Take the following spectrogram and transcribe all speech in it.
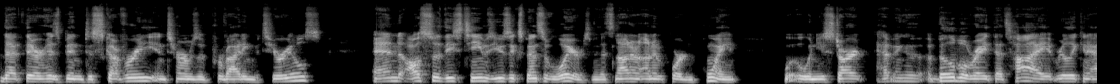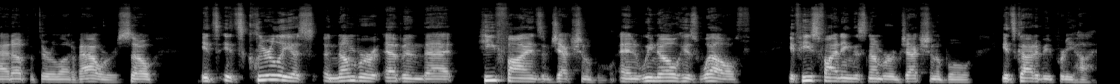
that there has been discovery in terms of providing materials, and also these teams use expensive lawyers. I mean, that's not an unimportant point. When you start having a, a billable rate that's high, it really can add up if there are a lot of hours. So it's it's clearly a, a number, Eben, that he finds objectionable. And we know his wealth. If he's finding this number objectionable, it's got to be pretty high.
